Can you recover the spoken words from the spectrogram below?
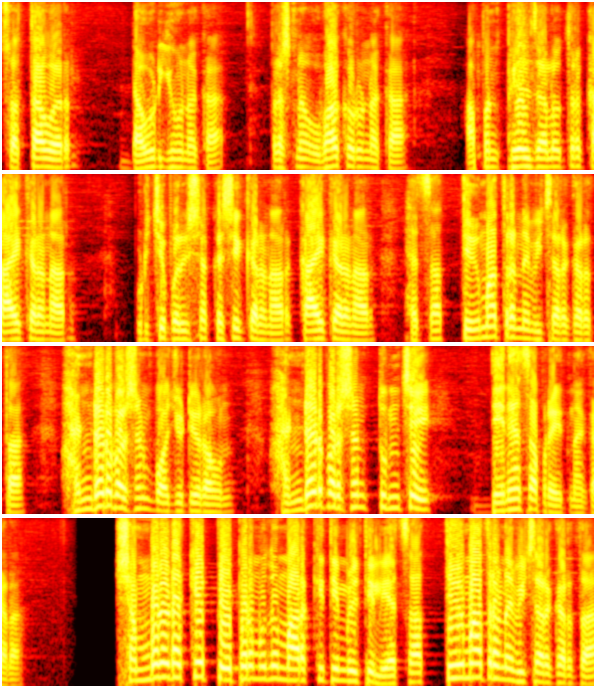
स्वतःवर डाऊट घेऊ नका. प्रश्न उभा करू नका. आपण फेल झालो तर काय करणार? पुढची परीक्षा कशी करणार? काय करणार? ह्याचा तिळमात्र न विचार करता. हंड्रेड पर्सेंट पॉझिटिव्ह राहून हंड्रेड पर्सेंट तुमचे देण्याचा प्रयत्न करा. शंभर टक्के पेपरमधून मार्क किती मिळतील याचा ते मात्र न विचार करता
